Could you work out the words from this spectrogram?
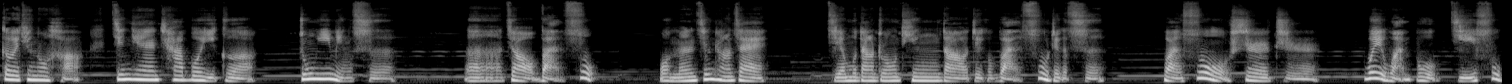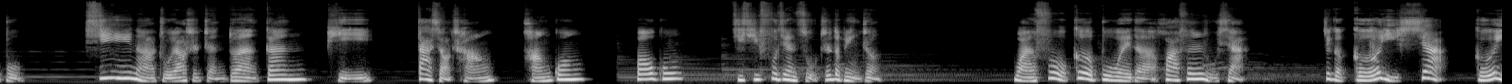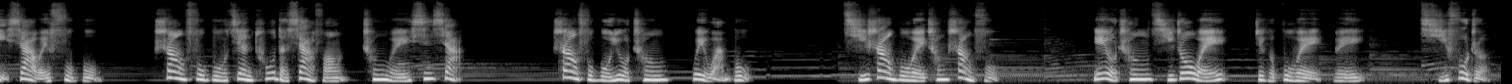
各位听众好，今天插播一个中医名词，呃，叫脘腹。我们经常在节目当中听到这个脘腹这个词，脘腹是指胃脘部及腹部。西医呢，主要是诊断肝、脾、大小肠、膀胱、包公及其附件组织的病症。脘腹各部位的划分如下：这个膈以下。膈以下为腹部，上腹部见凸的下方称为心下，上腹部又称胃脘部，其上部位称上腹，也有称其周围这个部位为其腹者，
